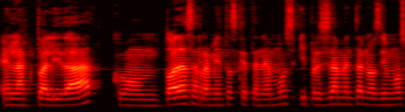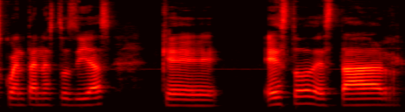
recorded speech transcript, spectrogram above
en la actualidad con todas las herramientas que tenemos y precisamente nos dimos cuenta en estos días que esto de estar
